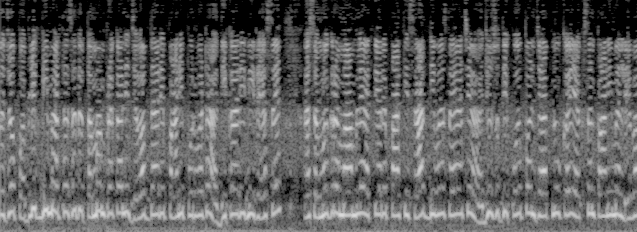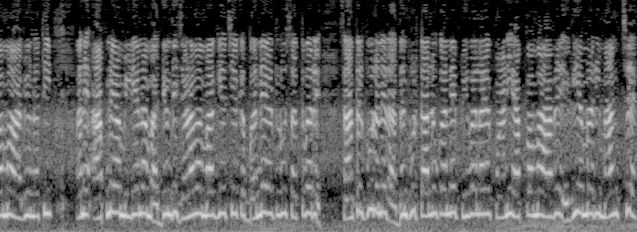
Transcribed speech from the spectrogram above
તો જો પબ્લિક બીમાર થશે તો તમામ પ્રકારની જવાબદારી પાણી પુરવઠા અધિકારીની રહેશે. આ સમગ્ર મામલે અત્યારે પાંચથી સાત દિવસ થયા છે. હજુ સુધી કોઈ પણ જાતનું કઈ એક્શન પાણીમાં લેવામાં આવ્યું નથી. અને આપને આ મીડિયાના માધ્યમથી જણાવવા માંગીએ છીએ કે બને એટલું સત્વરે સાંતલપુર અને રાધનપુર તાલુકાને પીવાલાયક પાણી આપવામાં આવે એવી અમારી માંગ છે.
